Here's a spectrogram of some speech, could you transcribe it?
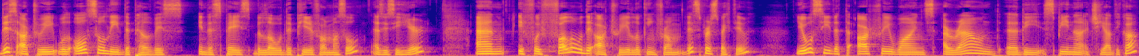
This artery will also leave the pelvis in the space below the piriform muscle, as you see here. And if we follow the artery looking from this perspective, you will see that the artery winds around uh, the spina sciatica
